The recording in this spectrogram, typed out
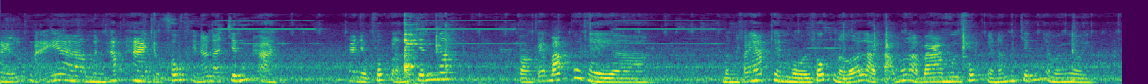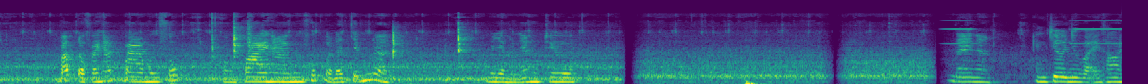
này lúc nãy à, mình hấp 20 phút thì nó đã chín rồi. 20 phút là nó chín đó. Còn cái bắp thì à, mình phải hấp thêm 10 phút nữa là tổng là 30 phút thì nó mới chín nha mọi người. Bắp là phải hấp 30 phút còn khoai 20 phút là đã chín rồi. Bây giờ mình ăn trưa. Đây nè ăn trưa như vậy thôi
